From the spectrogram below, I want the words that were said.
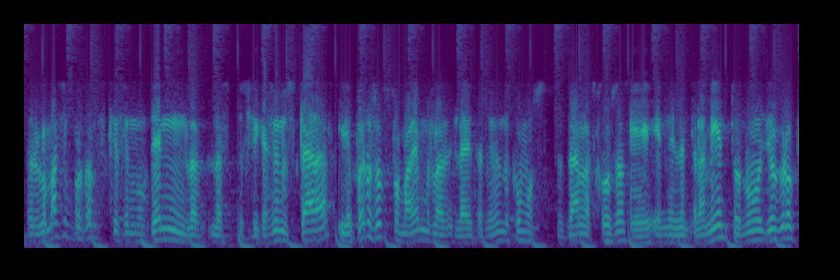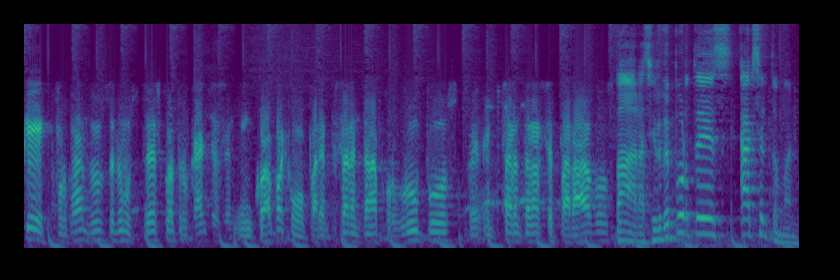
Pero lo más importante es que se nos den las, las especificaciones claras y después nosotros tomaremos la, la determinación de cómo se dan las cosas eh, en el entrenamiento, ¿no? Yo creo que por tanto nosotros tenemos tres, cuatro canchas en, en Coapa como para empezar a entrenar por grupos, eh, empezar a entrenar separados. Para Sir Deportes, Axel Tomán.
